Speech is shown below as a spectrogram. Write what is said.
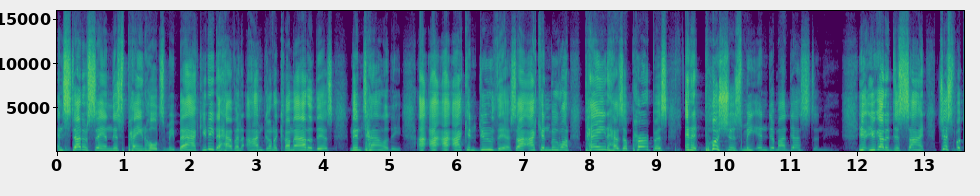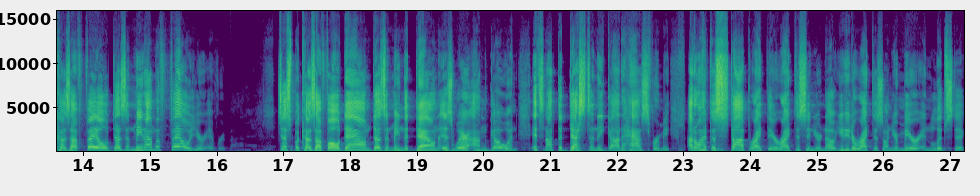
Instead of saying, This pain holds me back, you need to have an I'm going to come out of this mentality. I, I, I can do this, I, I can move on. Pain has a purpose and it pushes me into my destiny. You, you got to decide just because I failed doesn't mean I'm a failure, everybody. Just because I fall down doesn't mean that down is where I'm going. It's not the destiny God has for me. I don't have to stop right there. Write this in your note. You need to write this on your mirror and lipstick,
